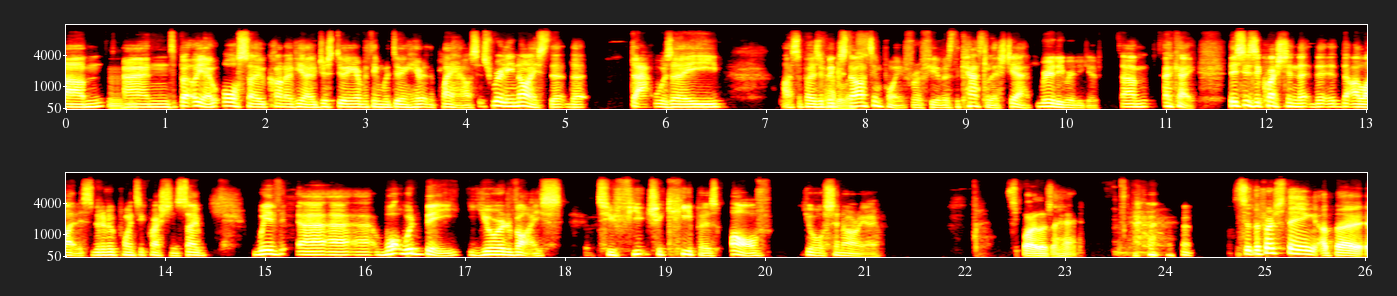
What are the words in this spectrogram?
Um, mm-hmm. And but you know, also kind of you know just doing everything we're doing here at the Playhouse. It's really nice that that that was a I suppose a big starting point for a few of us. The catalyst, yeah, really, really good. Um, okay, this is a question that, that, that I like. This is a bit of a pointed question. So, with uh, uh, uh what would be your advice to future keepers of your scenario? Spoilers ahead. so the first thing about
